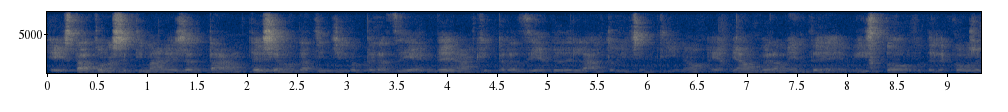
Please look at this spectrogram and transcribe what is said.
È stata una settimana esaltante, siamo andati in giro per aziende, anche per aziende dell'Alto Vicentino e abbiamo veramente visto delle cose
